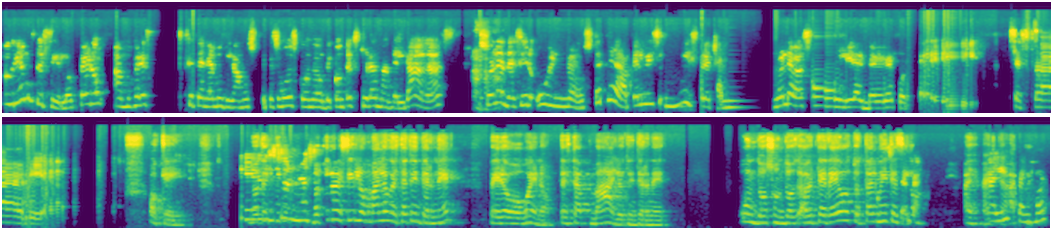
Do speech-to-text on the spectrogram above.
Podríamos decirlo, pero a mujeres que tenemos, digamos, que somos de contexturas más delgadas, suelen decir, uy, no, usted tiene la pelvis muy estrecha, no le va a salir al bebé por ahí cesárea. Ok. No, quiero, decir lo malo que está tu internet, pero bueno, está malo tu internet. Un 2, un 2. A ver, te veo totalmente Ahí, está, mejor.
